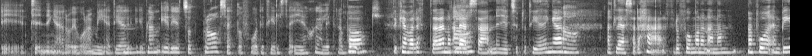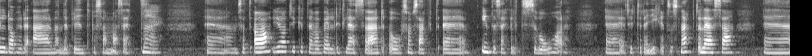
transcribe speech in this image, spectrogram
i, tidningar och i våra medier. Mm. Ibland är det ju ett så bra sätt att få det till sig i en skönlitterär Ja. bok. Det kan vara lättare än att Ja. läsa nyhetsuppdateringar. Ja. att läsa det här. För då får man en annan, man får en bild av hur det är men det blir inte på samma sätt. Nej. Eh, Så att, ja, jag tycker att den var väldigt läsvärd och som sagt eh, inte särskilt svår. Eh, jag tyckte den gick rätt så snabbt att läsa. Eh,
